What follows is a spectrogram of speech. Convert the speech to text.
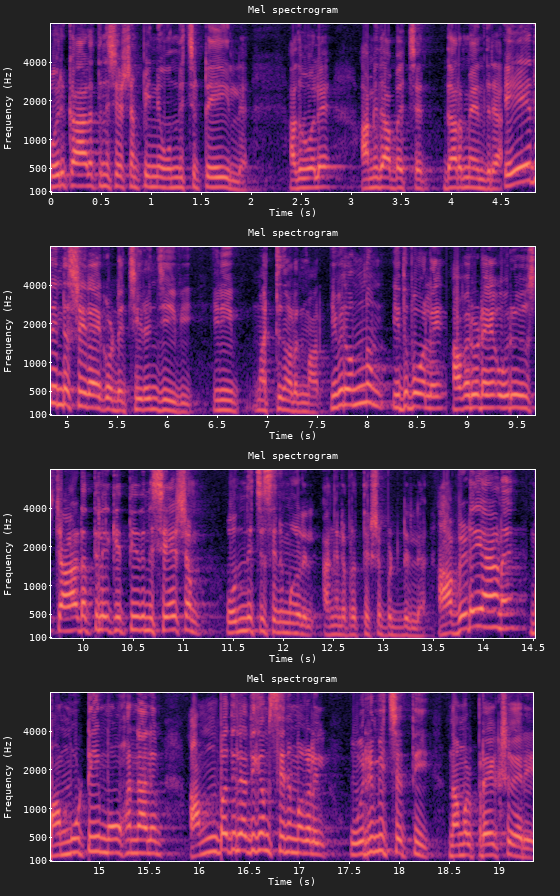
ഒരു കാലത്തിന് ശേഷം പിന്നെ ഒന്നിച്ചിട്ടേയില്ല. അതുപോലെ അമിതാഭ് ബച്ചൻ ധർമ്മേന്ദ്ര ഏത് ഇൻഡസ്ട്രിയിലായിക്കോട്ടെ ചിരഞ്ജീവി ഇനി മറ്റു നടന്മാർ. ഇവരൊന്നും ഇതുപോലെ അവരുടെ ഒരു സ്റ്റാർഡത്തിലേക്ക് എത്തിയതിനു ശേഷം ഒന്നിച്ച് സിനിമകളിൽ അങ്ങനെ പ്രത്യക്ഷപ്പെട്ടിട്ടില്ല. അവിടെയാണ് മമ്മൂട്ടിയും മോഹൻലാലും അമ്പതിലധികം സിനിമകളിൽ ഒരുമിച്ചെത്തി നമ്മൾ പ്രേക്ഷകരെ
